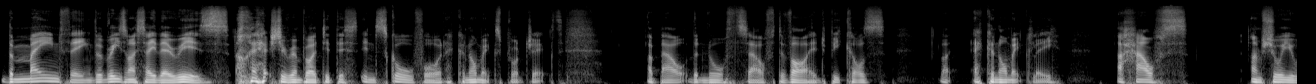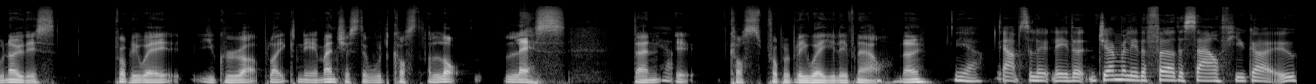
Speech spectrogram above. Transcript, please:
the main thing, the reason I say there is, I actually remember I did this in school for an economics project about the north south divide because, like, economically, a house, I'm sure you will know this, probably where you grew up, like near Manchester, would cost a lot less than Yeah. it costs probably where you live now. No? Yeah, absolutely. That generally, the further south you go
